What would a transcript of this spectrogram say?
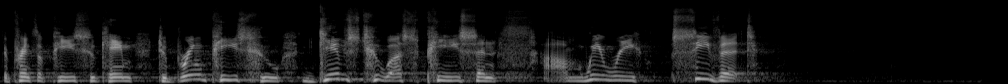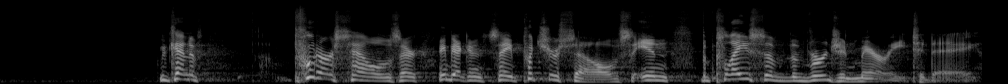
The Prince of Peace, who came to bring peace, who gives to us peace, and um, we receive it. We kind of put ourselves, or maybe I can say, put yourselves in the place of the Virgin Mary today.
